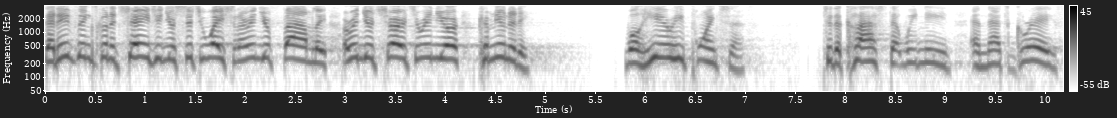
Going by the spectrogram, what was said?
that anything's going to change in your situation or in your family or in your church or in your community? Well, here he points us to the class that we need, and that's grace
